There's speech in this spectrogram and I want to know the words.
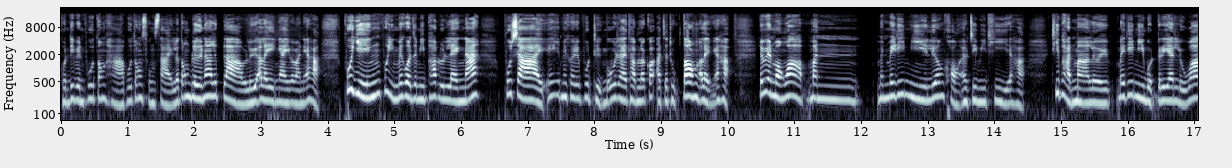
คนที่เป็นผู้ต้องหาผู้ต้องสงสัย เราต้องเบลอหน้าหรือเปล่า หรืออะไรยังไงประมาณนี้ค่ะ ผู้หญิงผู้หญิงไม่ควรจะมีภาพรุนแรงนะ ผู้ชาย เอ๊ะไม่ค่อยได้พูดถึงผู้ชายทำแล้วก็อาจจะถูกต้องอะไรอย่างเงี้ยค่ะ แล้วเวียนมองว่ามัน มันไม่ได้มีเรื่องของ LGBT อะค่ะ ที่ผ่านมาเลยไม่ได้มีบทเรียนหรือว่า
